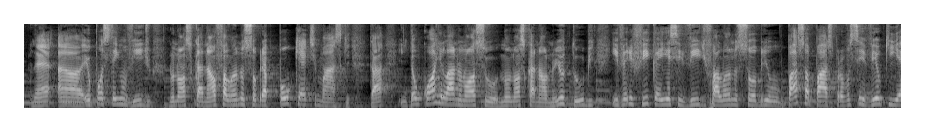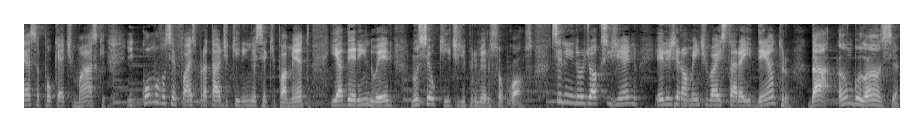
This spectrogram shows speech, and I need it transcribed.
né? Uh, eu postei um vídeo no nosso canal falando sobre a Pocket Mask, tá? Então corre lá no nosso, no nosso canal no YouTube e verifica aí esse vídeo falando sobre o passo a passo para você ver o que é essa Pocket Mask e como você faz para estar tá adquirindo esse equipamento e aderindo ele no seu kit de primeiros socorros. Cilindro de oxigênio, ele geralmente vai estar aí dentro da ambulância.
